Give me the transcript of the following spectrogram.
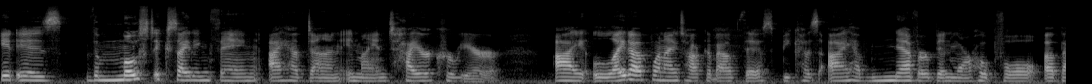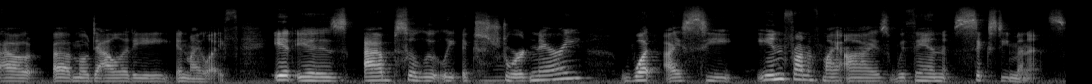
It is the most exciting thing I have done in my entire career. I light up when I talk about this because I have never been more hopeful about a modality in my life. It is absolutely extraordinary what I see in front of my eyes within 60 minutes.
